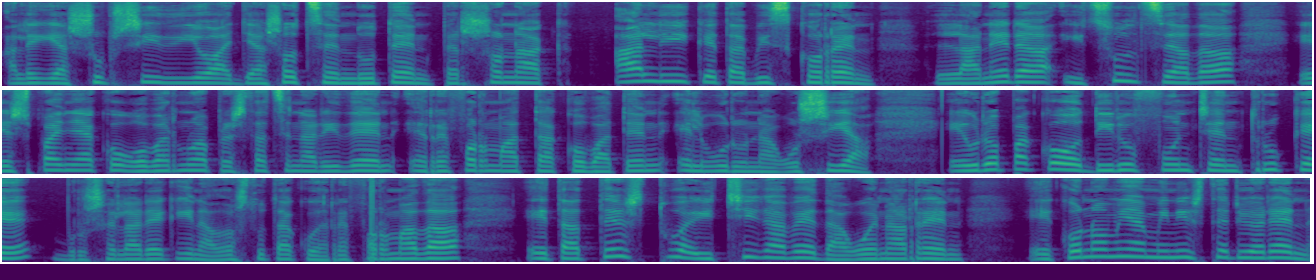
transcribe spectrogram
alegia subsidioa jasotzen duten personak alik eta bizkorren lanera itzultzea da Espainiako gobernua prestatzen ari den erreformatako baten helburu nagusia. Europako diru funtsen truke Bruselarekin adostutako erreforma da eta testua itxigabe dagoen arren Ekonomia Ministerioaren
